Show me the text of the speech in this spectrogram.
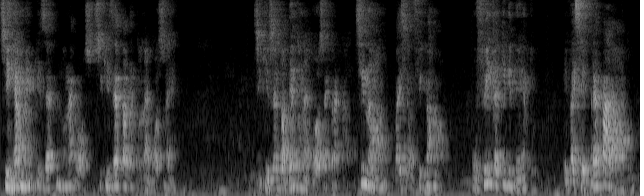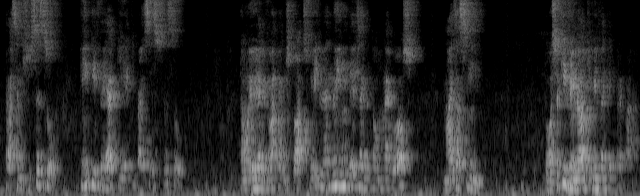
se realmente quiser no negócio. Se quiser estar tá dentro do negócio, vem. Se quiser estar tá dentro do negócio, vem para cá. Se não, vai ser um filho normal. O filho daqui de dentro, ele vai ser preparado para ser um sucessor. Quem tiver aqui é que vai ser sucessor. Então, eu e a Ivan temos quatro filhos, né? nenhum deles ainda está no negócio, mas assim, possa que vem, na hora que vem vai ter que preparar.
